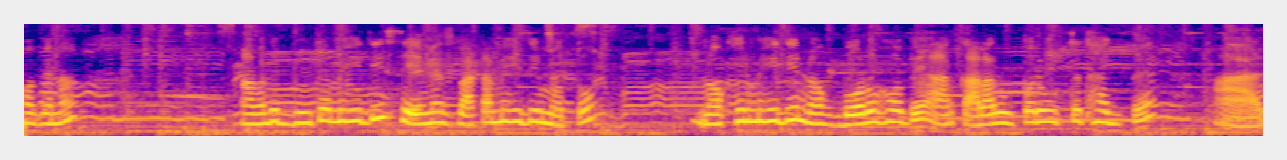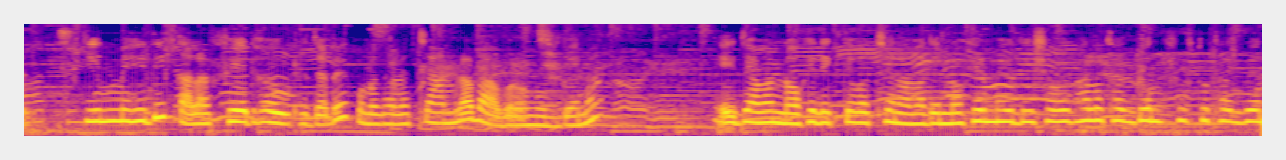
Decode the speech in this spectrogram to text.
হবে না। আমাদের দুইটা মেহেদি সেম এস বাটা মেহেদির মতো। নখের মেহেদি নখ বড় হবে আর কালার উপরে উঠতে থাকবে। আর স্কিন মেহেদি কালার ফেড হয়ে উঠে যাবে, কোনো ধরনের চামড়া বা আবরণ উঠবে না। এই যে আমার নখে দেখতে পাচ্ছেন, আমাদের নখের মেহেদি। সবাই ভালো থাকবেন, সুস্থ থাকবেন।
